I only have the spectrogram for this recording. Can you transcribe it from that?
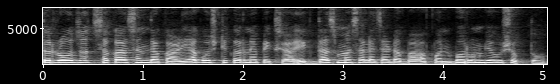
तर रोजच सकाळ संध्याकाळ या गोष्टी करण्यापेक्षा एकदाच मसाल्याचा डबा आपण भरून घेऊ शकतो.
